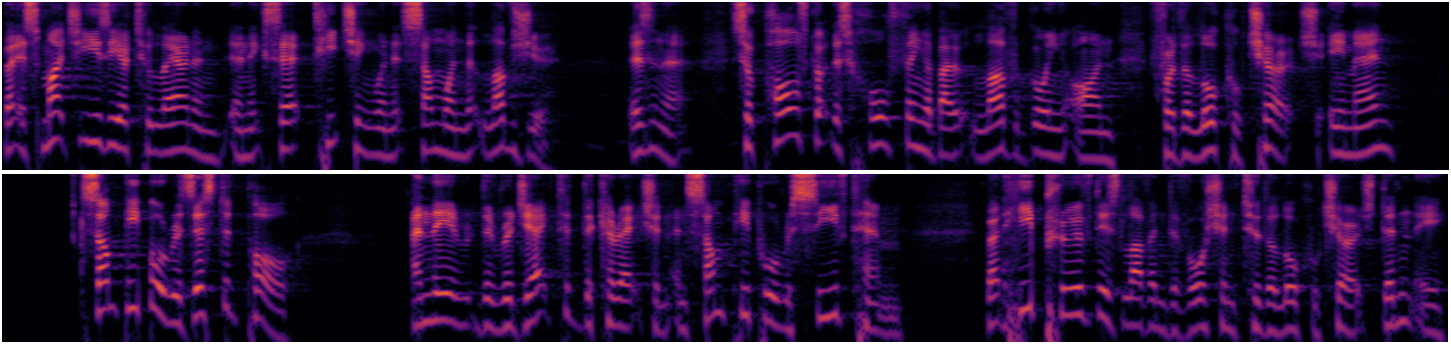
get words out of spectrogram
But it's much easier to learn and, and accept teaching when it's someone that loves you, isn't it? So Paul's got this whole thing about love going on for the local church. Amen. Some people resisted Paul and they, they rejected the correction, and some people received him. But he proved his love and devotion to the local church, didn't he?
